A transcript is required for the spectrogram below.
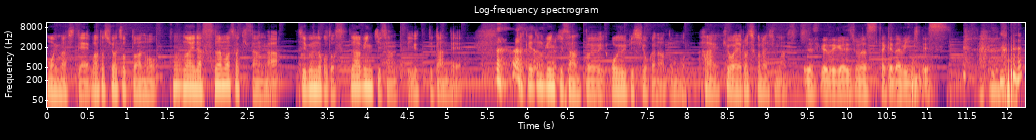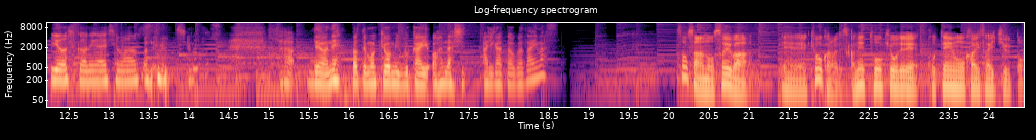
思いまして、私はちょっとあの、この間、菅田将暉さんが自分のことを須田ヴィンチさんって言ってたんで、武田ヴィンチさんとお呼びしようかなと思って、はい、今日はよろしくお願いします。よろしくお願いします武田ヴィンチです よろしくお願いしますお。願いしますさあではねとても興味深いお話ありがとうございますそうさん、あの、そういえば、えー今日からですかね、東京で個展を開催中と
